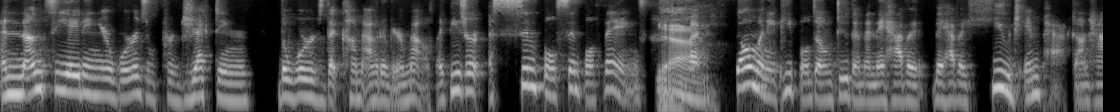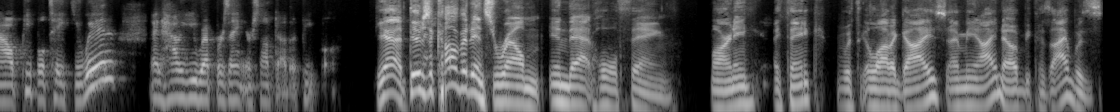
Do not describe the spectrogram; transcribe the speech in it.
enunciating your words and projecting the words that come out of your mouth. Like these are simple, simple things. Yeah. But so many people don't do them and they have a they have a huge impact on how people take you in and how you represent yourself to other people. Yeah, there's a confidence realm in that whole thing, Marni, I think, with a lot of guys. I mean, I know because I was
